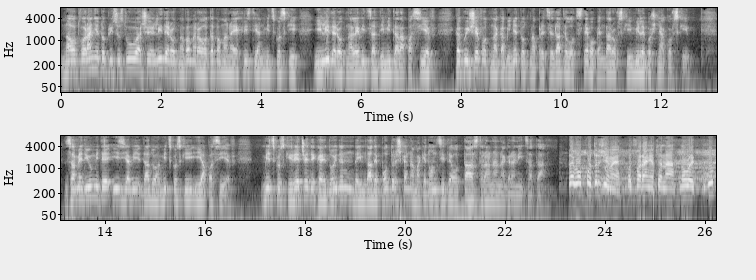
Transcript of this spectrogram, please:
На отворањето присуствуваше лидерот на ВМРО ДПМН е Христијан Мицкоски и лидерот на Левица Димитар Апасиев, како и шефот на кабинетот на председателот Стево Пендаровски и Миле Бошњаковски. За медиумите изјави дадоа Мицкоски и Апасиев. Мицкоски рече дека е дојден да им даде поддршка на македонците од таа страна на границата. Да го поддржиме отварањето на новој клуб,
